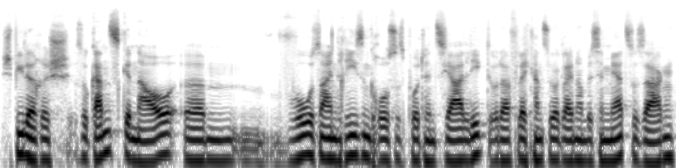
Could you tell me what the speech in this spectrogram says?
spielerisch so ganz genau, ähm, wo sein riesengroßes Potenzial liegt. Oder vielleicht kannst du da gleich noch ein bisschen mehr zu sagen.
